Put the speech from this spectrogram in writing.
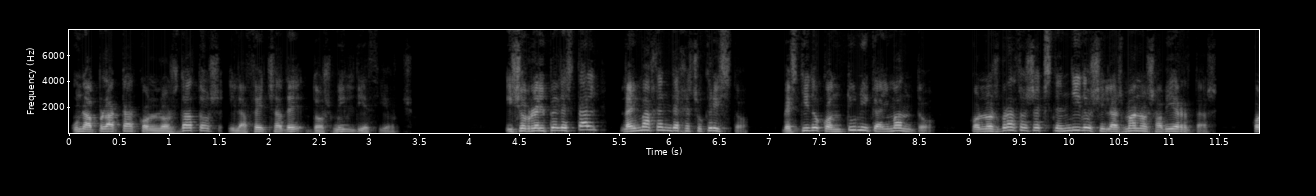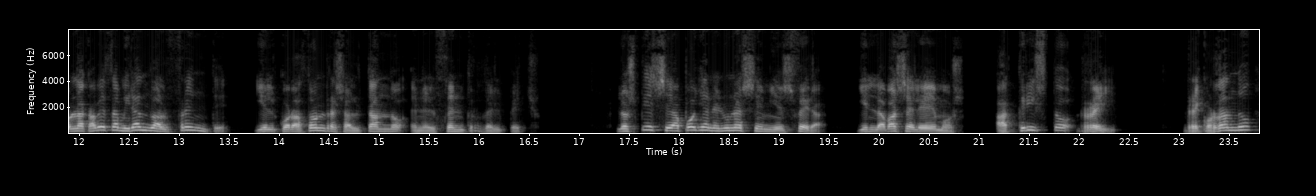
una placa con los datos y la fecha de 2018. Y sobre el pedestal, la imagen de Jesucristo, vestido con túnica y manto, con los brazos extendidos y las manos abiertas, con la cabeza mirando al frente y el corazón resaltando en el centro del pecho. Los pies se apoyan en una semiesfera y en la base leemos a Cristo Rey, recordando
